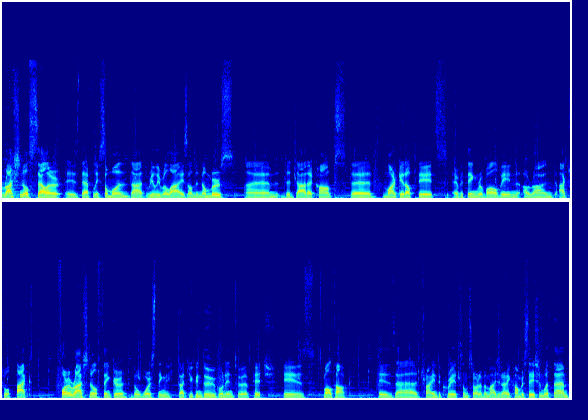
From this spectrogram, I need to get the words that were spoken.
rational seller is definitely someone that really relies on the numbers, um, the data comps, the market updates, everything revolving around actual facts. For a rational thinker, the worst thing that you can do going into a pitch is small talk, is uh, trying to create some sort of imaginary conversation with them.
